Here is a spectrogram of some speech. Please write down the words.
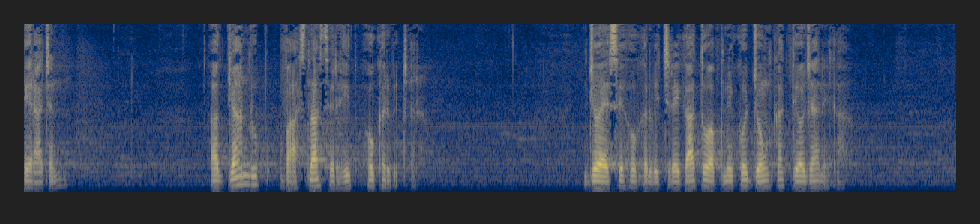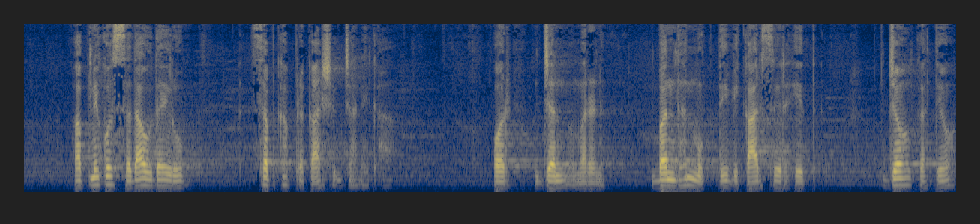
हे राजन अज्ञान रूप वासना से रहित होकर विचार। जो ऐसे होकर विचरेगा तो अपने को जों का त्यो जानेगा। अपने को सदा उदय रूप सबका प्रकाशक जानेगा। और जन्म, मरण, बंधन मुक्ति, विकार से रहित जो का त्यो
